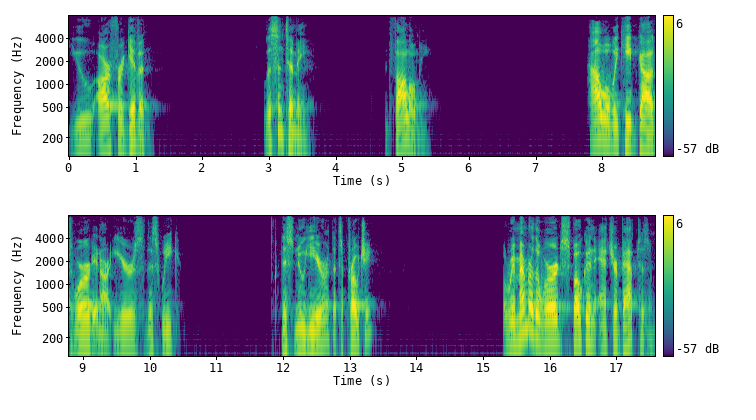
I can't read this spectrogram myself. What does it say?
You are forgiven. Listen to me and follow me. How will we keep God's word in our ears this week, this new year that's approaching? Well, remember the words spoken at your baptism.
